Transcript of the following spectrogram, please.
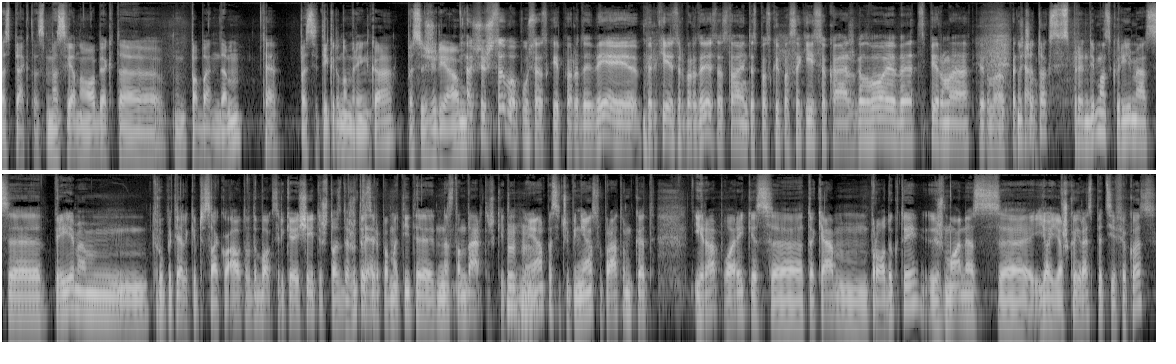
aspektas. Mes vieną objektą pabandėm, Taip. Pasitikrinom rinką, pasižiūrėjom. Aš iš savo pusės, kaip pardavėjai, pirkėjus ir pardavėjus atstovaujantis, paskui pasakysiu, ką aš galvoju, bet pirmą, pirmą Nu, pačiam. čia toks sprendimas, kurį mes e, priėmėm truputėlį, kaip čia sako, out of the box. Reikėjo išeiti iš tos dėžutės Taip. ir pamatyti nestandartiškai. Mhm. nuėję, pasičiupinėję, supratom, kad yra poreikis e, tokiam produktui. Žmonės e, jo ieško, yra specifikos,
